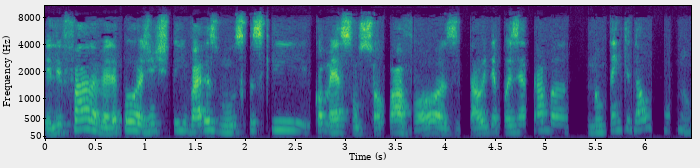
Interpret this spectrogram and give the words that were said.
ele fala, velho, pô, a gente tem várias músicas que começam só com a voz e tal, e depois entra a banda. Não tem que dar o tom, não.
